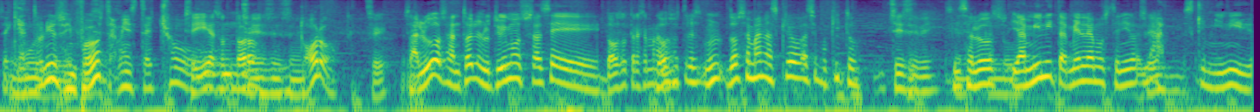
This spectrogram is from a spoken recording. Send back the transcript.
O sea, que Antonio Cienfuegos también está hecho. Sí, es un toro. Sí, sí, sí. toro. Sí. Saludos, Antonio. Lo tuvimos hace Dos o tres semanas. dos ¿no? o tres, dos semanas, creo, hace poquito. Sí, sí, vi. Sí, saludos. Y a Mini también le hemos tenido. Sí. Nah, es que Mini,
